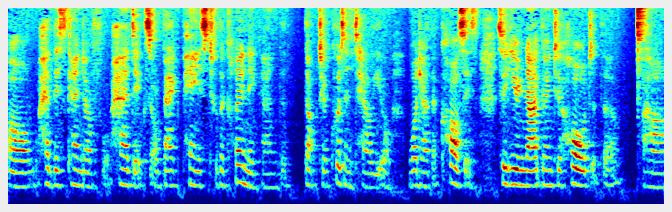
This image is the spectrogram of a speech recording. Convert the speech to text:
uh, had this kind of headaches or back pains to the clinic and the doctor couldn't tell you what are the causes. So you're not going to hold the uh,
